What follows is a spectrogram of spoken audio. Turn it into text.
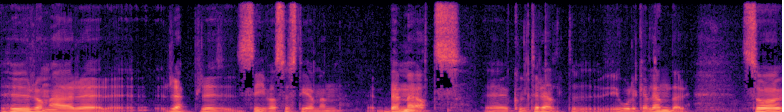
hur de här eh, repressiva systemen bemöts eh, kulturellt i, olika länder. Så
